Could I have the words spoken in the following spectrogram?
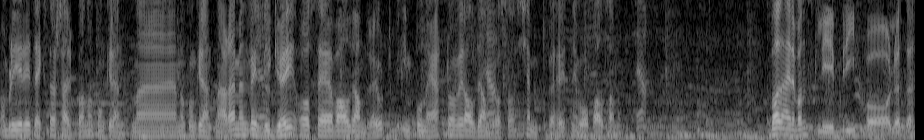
Man blir litt ekstra skjerpa når konkurrentene, når konkurrentene er der, men veldig gøy å se hva alle de andre har gjort. Imponert over alle de andre Ja. også. Kjempehøyt nivå på alt sammen. ja. Var dette en vanskelig brief å løse?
